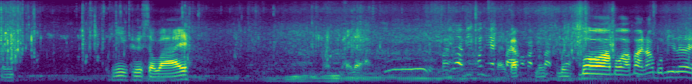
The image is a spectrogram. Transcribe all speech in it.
ตอ นนี้นี่คือสวายไปแล้วมีคนเห็ดไปปลาครับบ่ครับมึงบ้านมึงบ่บ่บ้านเราบ่มีเลย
